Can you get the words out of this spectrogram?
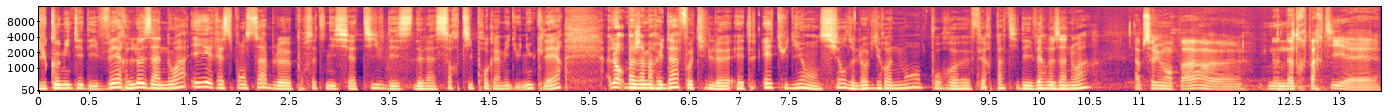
du comité des Verts lausannois et responsable pour cette initiative de la sortie programmée du nucléaire. Alors, Benjamin Ruda, faut-il être étudiant en sciences de l'environnement pour euh, faire partie des Verts lausannois? Absolument pas. Euh, notre parti est,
